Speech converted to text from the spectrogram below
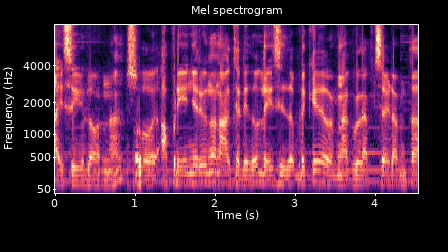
ఐసీయూలో ఉన్నా. సో అప్పుడు ఏం జరిగిందో నాకు తెలియదు లేచేటప్పటికి నాకు లెఫ్ట్ సైడ్ అంతా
